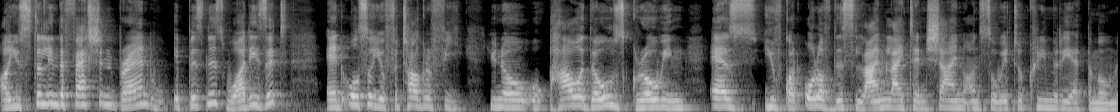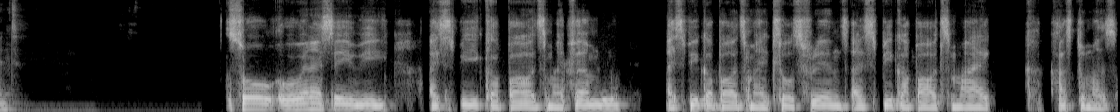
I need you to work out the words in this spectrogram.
Are you still in the fashion brand eh, business? What is it? And also your photography. You know, how are those growing as you've got all of this limelight and shine on Soweto Creamery at the moment? So when I say we, I speak about my family, I speak about my close friends. I speak about my customers.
